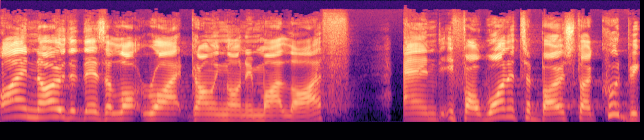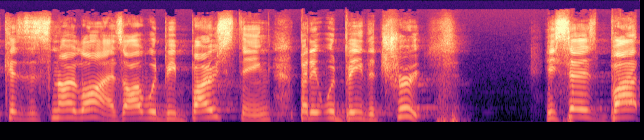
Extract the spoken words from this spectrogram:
I know that there's a lot right going on in my life. And if I wanted to boast, I could because it's no lies. I would be boasting, but it would be the truth. He says, But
